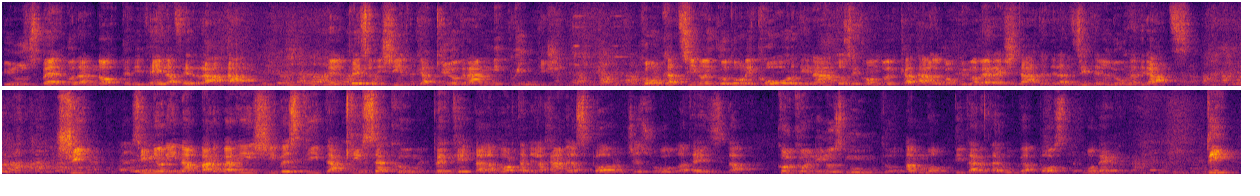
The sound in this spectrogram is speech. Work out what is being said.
in un sbergo da notte di tela ferrata nel peso di circa chilogrammi 15 con calzino in cotone coordinato secondo il catalogo primavera-estate della zitellona di razza C. Signorina Barbarici vestita chissà come perché dalla porta della camera sporge solo la testa col collino smunto a mo' di tartaruga post-moderna D.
